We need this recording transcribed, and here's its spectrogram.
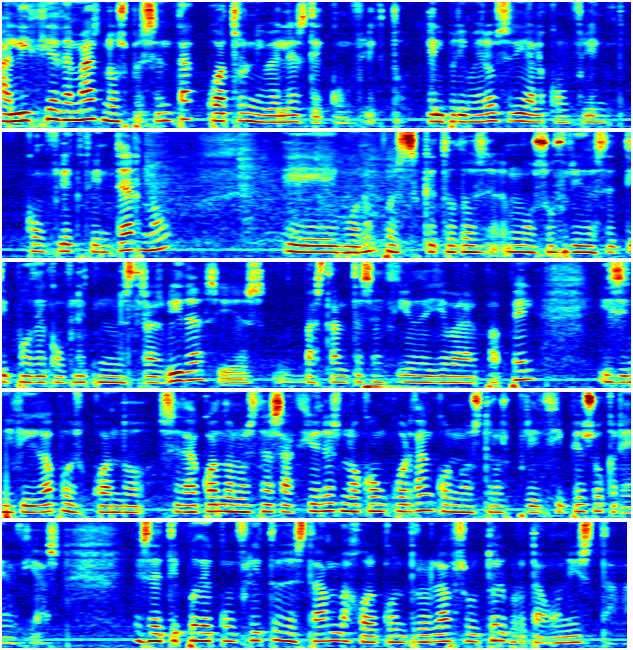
Alicia además nos presenta cuatro niveles de conflicto. El primero sería el conflicto, conflicto interno, eh, bueno, pues que todos hemos sufrido este tipo de conflicto en nuestras vidas y es bastante sencillo de llevar al papel y significa pues cuando se da cuando nuestras acciones no concuerdan con nuestros principios o creencias. Este tipo de conflictos están bajo el control absoluto del protagonista,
